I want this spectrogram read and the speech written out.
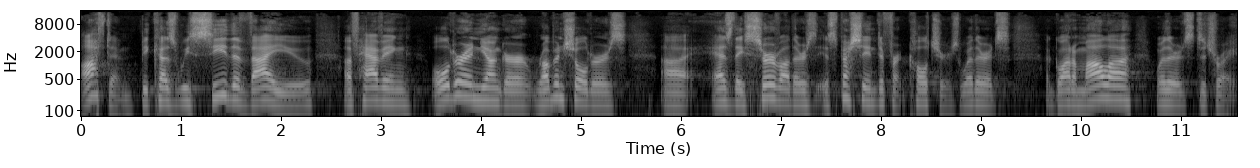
often because we see the value of having older and younger rubbing shoulders uh, as they serve others, especially in different cultures, whether it's Guatemala, whether it's Detroit.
